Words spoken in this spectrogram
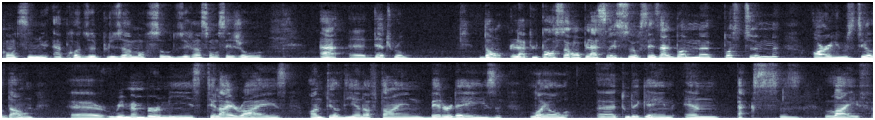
continue à produire plusieurs morceaux durant son séjour à euh, Death Row, dont la plupart seront placés sur ses albums posthumes Are You Still Down, euh, Remember Me, Still I Rise, Until the End of Time, Better Days, Loyal euh, to the Game and Pax Life.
